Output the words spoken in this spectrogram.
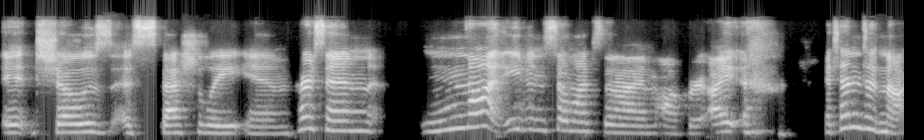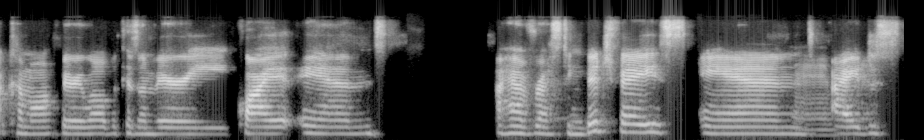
it shows especially in person not even so much that i'm awkward. I i tend to not come off very well because i'm very quiet and i have resting bitch face and Same. i just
